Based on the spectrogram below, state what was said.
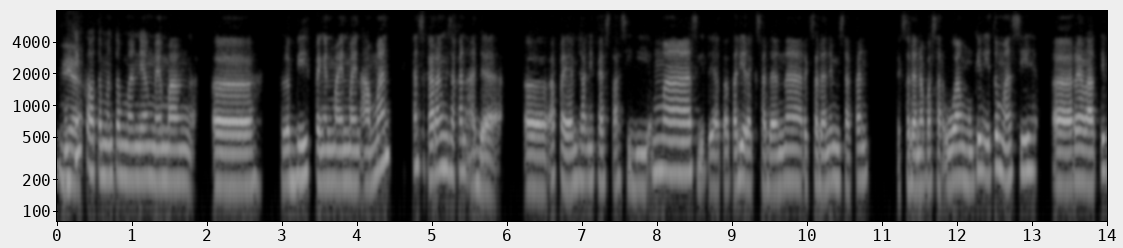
Mungkin yeah. kalau teman-teman yang memang uh, lebih pengen main-main aman, kan sekarang misalkan ada uh, apa ya, misalkan investasi di emas gitu ya, atau tadi reksadana, reksadana misalkan reksadana pasar uang, mungkin itu masih uh, relatif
